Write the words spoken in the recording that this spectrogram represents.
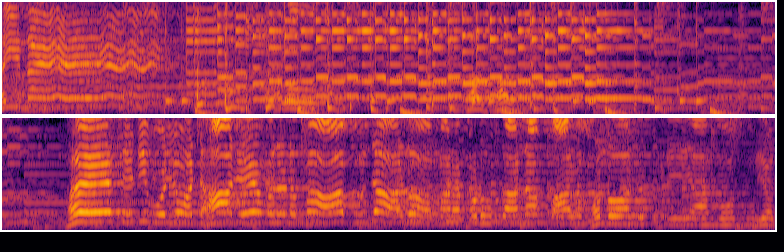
થઈને હલો. હળ હળ હે તેજી બોલ્યો અઢારે વર્ણમાં પૂજાનો મારા કડુકાના પાલખનો ધણિયા ગોભ્યો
